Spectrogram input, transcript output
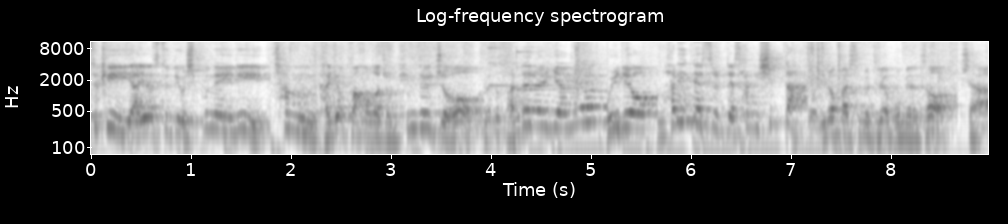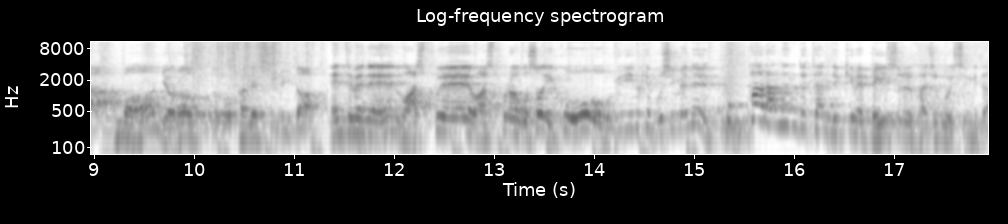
특히 이 아이언 스튜디오 10분의 1이 참 가격 방어가 좀 힘들죠. 그래서 반대로 얘기하면 오히려 할인됐을 때 사기 쉽다. 뭐 이런 말씀을 드려보면서 자 한번 열어보도록 하겠습니다. 앤트맨 와스프에 와스프라고 써있고 이렇게 보시면은 폭발하는 듯한 느낌의 베이스를 가지고 있습니다.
